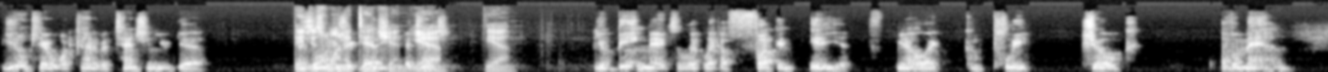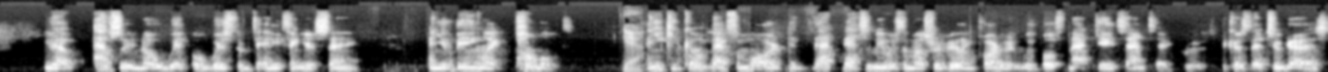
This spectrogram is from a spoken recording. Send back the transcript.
you don't care what kind of attention you get they just want attention. attention. Yeah. Yeah. You're being made to look like a fucking idiot, you know, like complete joke of a man. You have absolutely no wit or wisdom to anything you're saying. And you're being like pummeled. Yeah. And you keep coming back for more. And that that to me was the most revealing part of it with both Matt Gaetz and Ted Cruz, because they're two guys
